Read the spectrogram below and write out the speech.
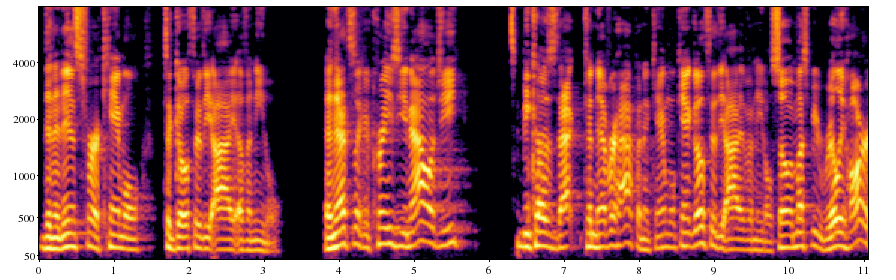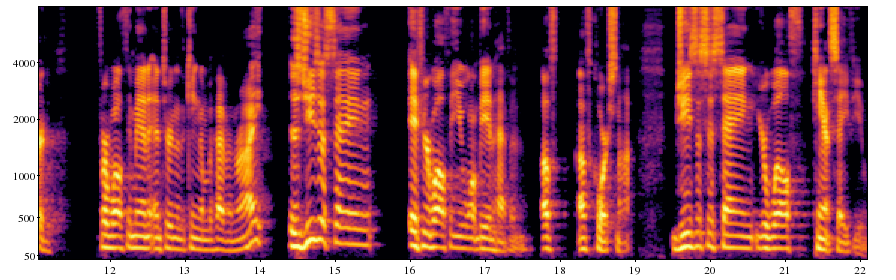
than it is for a camel to go through the eye of a needle. And that's like a crazy analogy because that can never happen. A camel can't go through the eye of a needle. So it must be really hard for a wealthy man to enter into the kingdom of heaven, right? Is Jesus saying if you're wealthy, you won't be in heaven. Of, of course not. Jesus is saying your wealth can't save you.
